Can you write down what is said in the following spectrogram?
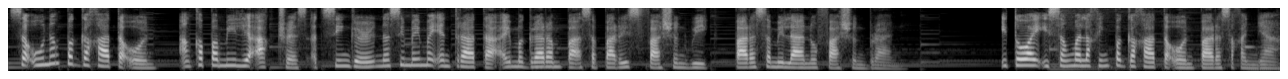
Sa unang pagkakataon, ang kapamilya actress at singer na si Maymay Entrata ay magrarampa sa Paris Fashion Week para sa Milano Fashion Brand. Ito ay isang malaking pagkakataon para sa kanya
